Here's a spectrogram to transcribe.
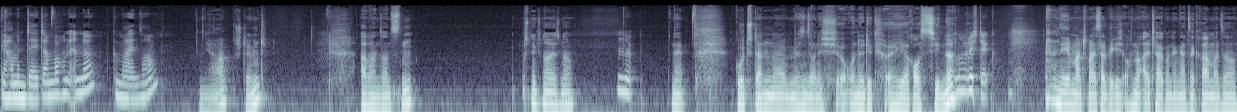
Wir haben ein Date am Wochenende, gemeinsam. Ja, stimmt. Aber ansonsten ist nichts Neues, ne? Nö. Nee. Gut, dann äh, müssen sie auch nicht äh, unnötig äh, hier rausziehen, ne? Richtig. Nee, manchmal ist halt wirklich auch nur Alltag und der ganze Kram, also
